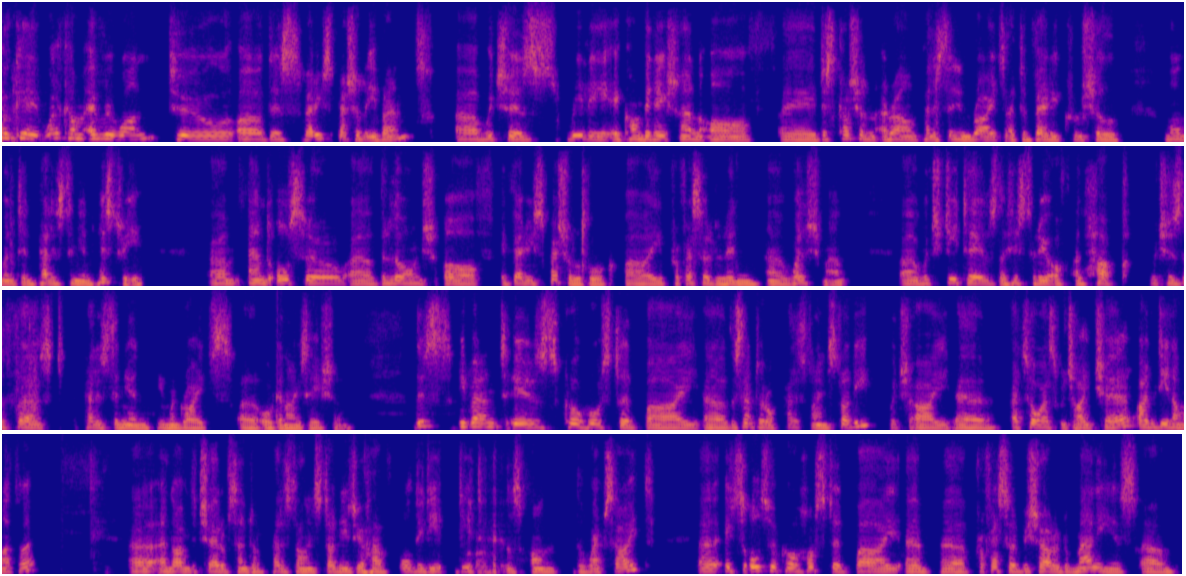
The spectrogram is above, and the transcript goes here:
Okay, welcome everyone to uh, this very special event, uh, which is really a combination of a discussion around Palestinian rights at a very crucial moment in Palestinian history, um, and also uh, the launch of a very special book by Professor Lynn uh, Welchman, uh, which details the history of Al-Haq, which is the first Palestinian human rights uh, organization. This event is co-hosted by uh, the Center of Palestine Study, which I, uh, at SOAS, which I chair. I'm Dina Matar, uh, and I'm the chair of Center of Palestine Studies. You have all the de details on the website. Uh, it's also co-hosted by uh, uh, Professor Bishara Doumani's um,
